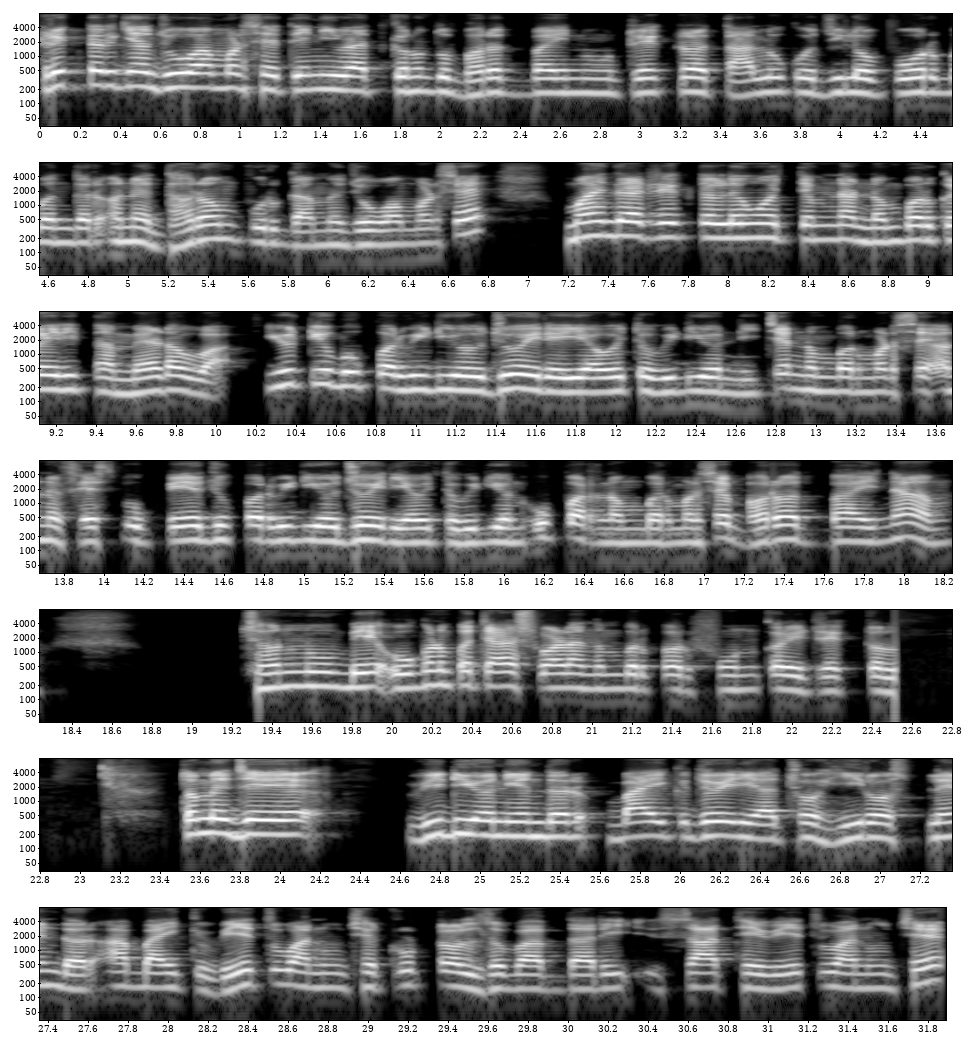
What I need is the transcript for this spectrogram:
ટ્રેક્ટર ક્યાં જોવા મળશે તેની વાત કરું તો ભરતભાઈનું ટ્રેક્ટર તાલુકો જિલ્લો પોરબંદર અને ધરમપુર ગામે જોવા મળશે. મહિન્દ્રા ટ્રેક્ટર લેવું હોય તેમના નંબર કઈ રીતના મેળવવા? યુટ્યુબ ઉપર વીડિયો જોઈ રહ્યા હોય તો વીડિયો નીચે નંબર મળશે અને ફેસબુક પેજ ઉપર વીડિયો જોઈ રહ્યા હોય તો વીડિયો ઉપર નંબર મળશે. ભરતભાઈ નામ છન્નું બે ઓગણપચાસ વાળા નંબર પર ફોન કરી ટ્રેક્ટર તમે જે વિડીયોની અંદર બાઇક જોઈ રહ્યા છો. હીરો સ્પ્લેન્ડર આ બાઇક વેચવાનું છે. ટોટલ જવાબદારી સાથે વેચવાનું છે.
